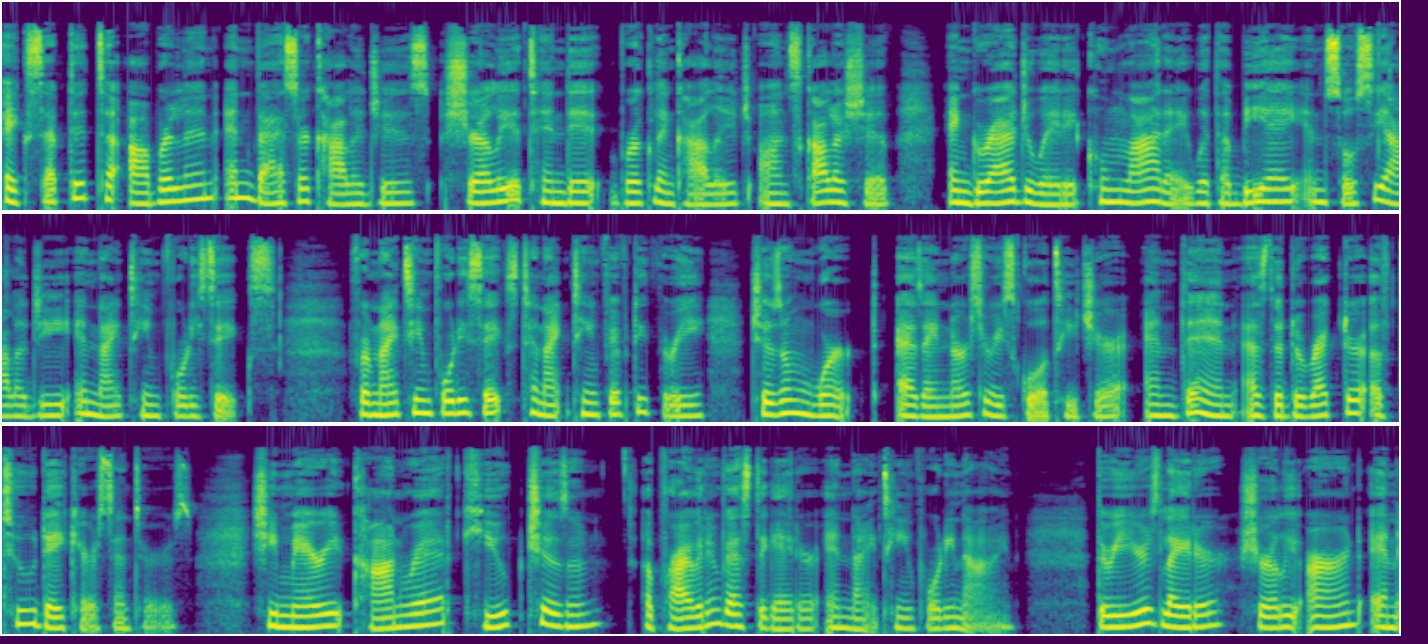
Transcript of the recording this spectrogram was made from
Accepted to Oberlin and Vassar colleges, Shirley attended Brooklyn College on scholarship and graduated cum laude with a BA in sociology in 1946. From 1946 to 1953, Chisholm worked as a nursery school teacher and then as the director of two daycare centers. She married Conrad Q. Chisholm, a private investigator, in 1949. Three years later, Shirley earned an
